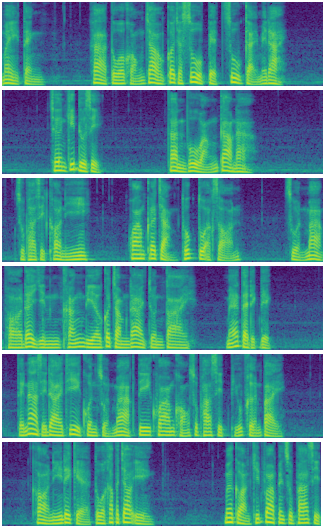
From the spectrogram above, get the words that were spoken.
ไม่แต่ง ค่าตัวของเจ้าก็จะสู้เป็ดสู้ไก่ไม่ได้ เชิญคิดดูสิ ท่านผู้หวังก้าวหน้า สุภาษิตข้อนี้ ความกระจ่างทุกตัวอักษร ส่วนมากพอได้ยินครั้งเดียวก็จำได้จนตาย แม้แต่เด็กๆ แต่น่าเสียดายที่คนส่วนมากตีความของสุภาษิตผิวเผินไป ข้อนี้ได้แก่ตัวข้าพเจ้าเอง เมื่อก่อนคิดว่าเป็นสุภาษิต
